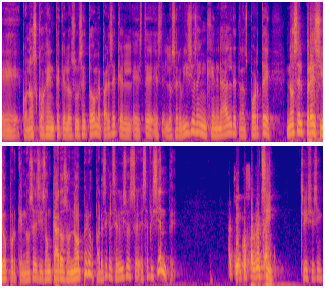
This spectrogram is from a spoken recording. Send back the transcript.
eh, conozco gente que los usa y todo. Me parece que este, este, los servicios en general de transporte, no sé el precio, porque no sé si son caros o no, pero parece que el servicio es, eficiente. ¿Aquí en Costa Rica? Sí, sí, sí, sí.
